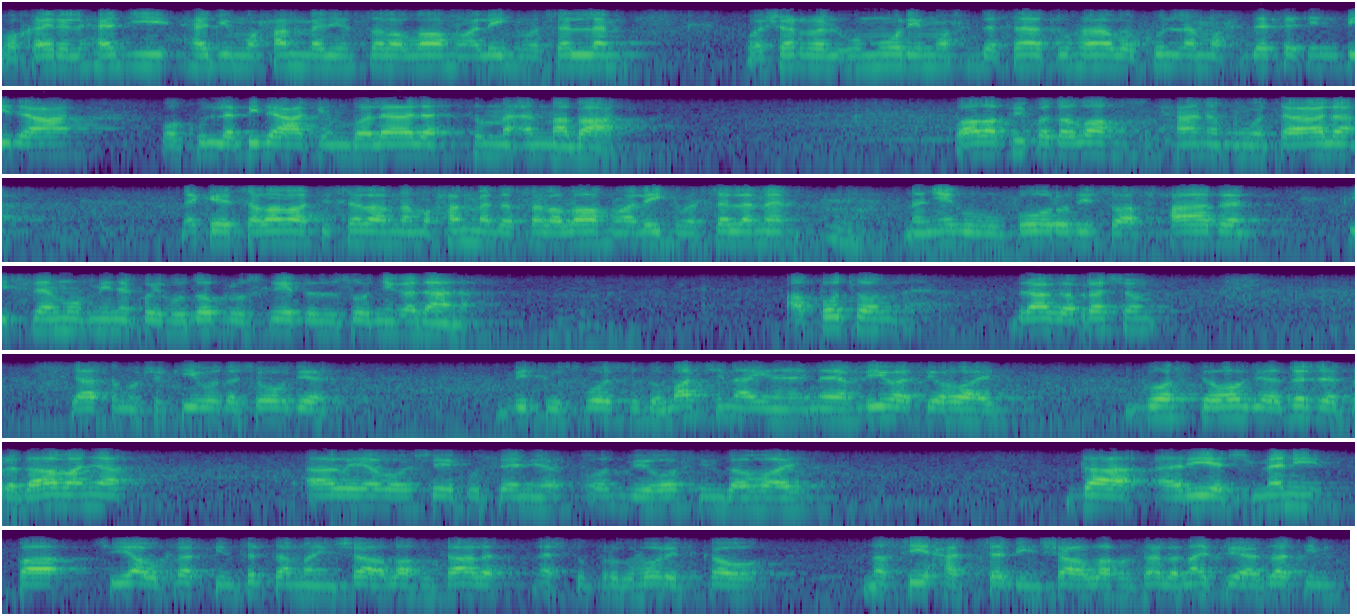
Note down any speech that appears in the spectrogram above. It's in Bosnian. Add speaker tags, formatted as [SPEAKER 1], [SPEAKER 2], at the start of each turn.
[SPEAKER 1] وخير الهدي هدي محمد صلى الله عليه وسلم وشر الأمور محدثاتها وكل محدثة بدعة وكل بدعة ضلالة ثم أما بعد Hvala pripada Allahu subhanahu wa ta'ala. Neka je salavat i selam na Muhammeda sallallahu alaihi wa sallame, na njegovu porodicu, ashabe i sve mu'mine koji ih u dobru slijede do sudnjega dana. A potom, draga braćom, ja sam očekivao da će ovdje biti u svojstvu domaćina i najavljivati ovaj goste ovdje da drže predavanja, ali evo šeх Husein je odbio osim da ovaj da riječ meni, pa ću ja u kratkim crtama, inša Allahu ta'ala, nešto progovoriti kao nasihat sebi, inša Allahu ta'ala, najprije, a zatim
